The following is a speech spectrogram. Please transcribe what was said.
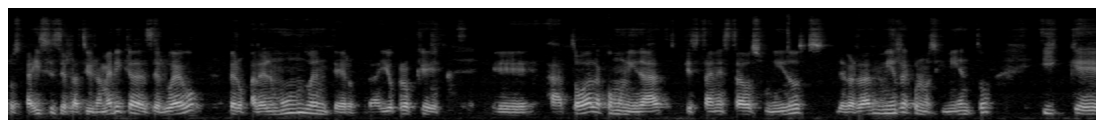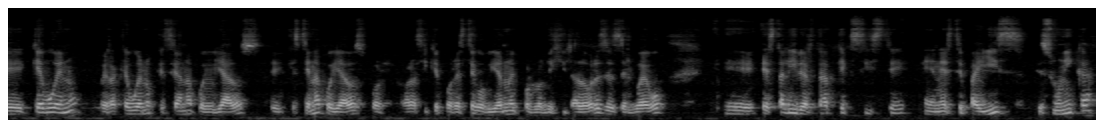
los países de Latinoamérica, desde luego, pero para el mundo entero. Yo creo que eh, a toda la comunidad que está en Estados Unidos, de verdad, mi reconocimiento y que qué bueno, ¿verdad? Qué bueno que sean apoyados, eh, que estén apoyados por, ahora sí que por este gobierno y por los legisladores, desde luego, eh, esta libertad que existe en este país es única.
